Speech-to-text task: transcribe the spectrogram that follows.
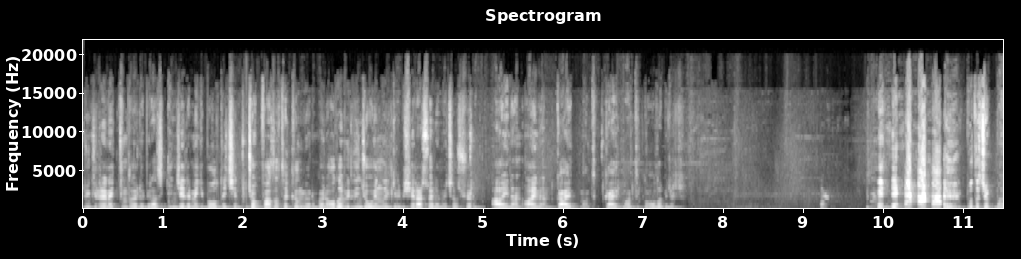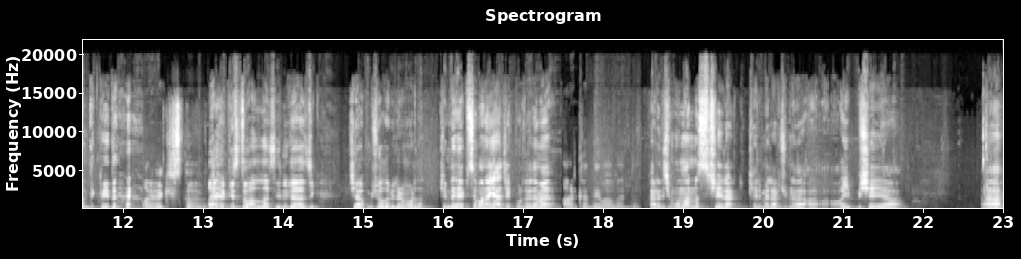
dünkü Renekton'da öyle birazcık inceleme gibi olduğu için çok fazla takılmıyorum. Böyle olabildiğince oyunla ilgili bir şeyler söylemeye çalışıyorum. Aynen aynen gayet mantıklı gayet mantıklı olabilir. bu da çok mantıklıydı. Ayaküstü abi. Ayaküstü valla seni birazcık şey yapmış olabilirim orada. Şimdi hepsi bana gelecek burada değil mi? Arkandayım abi ben de. Kardeşim onlar nasıl şeyler, kelimeler, cümleler? A- ayıp bir şey ya. Ha?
